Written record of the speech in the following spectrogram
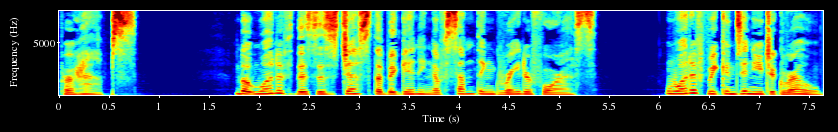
Perhaps. But what if this is just the beginning of something greater for us? What if we continue to grow,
